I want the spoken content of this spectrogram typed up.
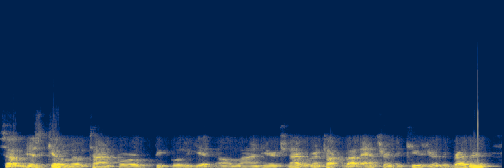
So just kill a little time for people to get online here. Tonight we're going to talk about answering the accuser of the brethren,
